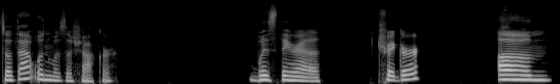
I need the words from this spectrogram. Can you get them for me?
So that one was a shocker. was there a trigger? Um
